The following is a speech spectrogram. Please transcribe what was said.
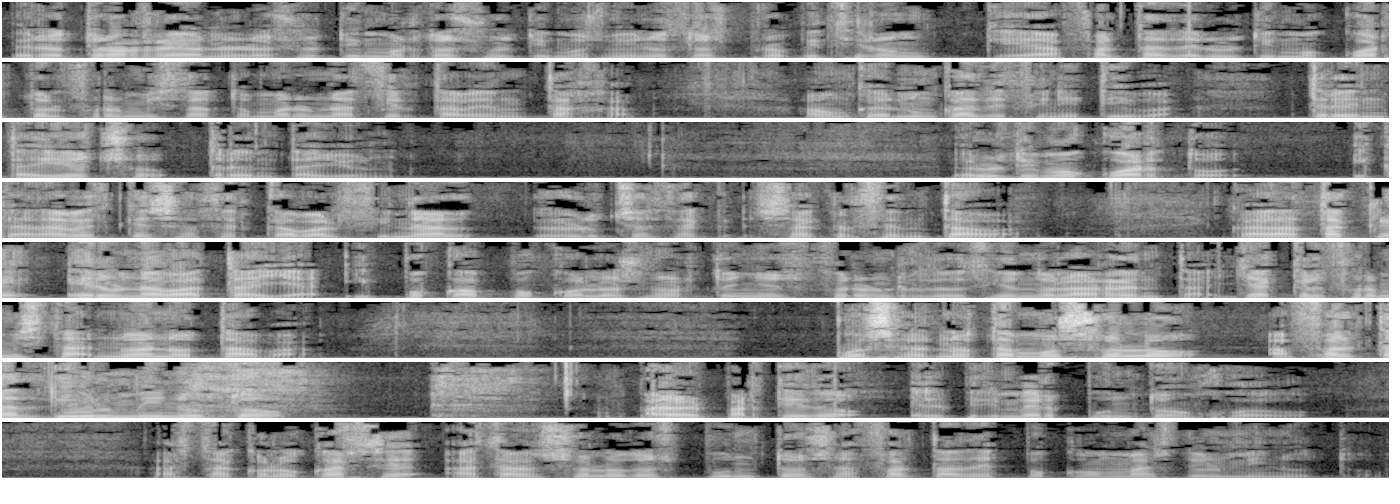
Pero otro reón en los últimos dos últimos minutos propiciaron que, a falta del último cuarto, el formista tomara una cierta ventaja, aunque nunca definitiva, 38-31. El último cuarto, y cada vez que se acercaba al final, la lucha se acrecentaba. Cada ataque era una batalla, y poco a poco los norteños fueron reduciendo la renta, ya que el formista no anotaba. Pues anotamos solo, a falta de un minuto para el partido, el primer punto en juego, hasta colocarse a tan solo dos puntos a falta de poco más de un minuto.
